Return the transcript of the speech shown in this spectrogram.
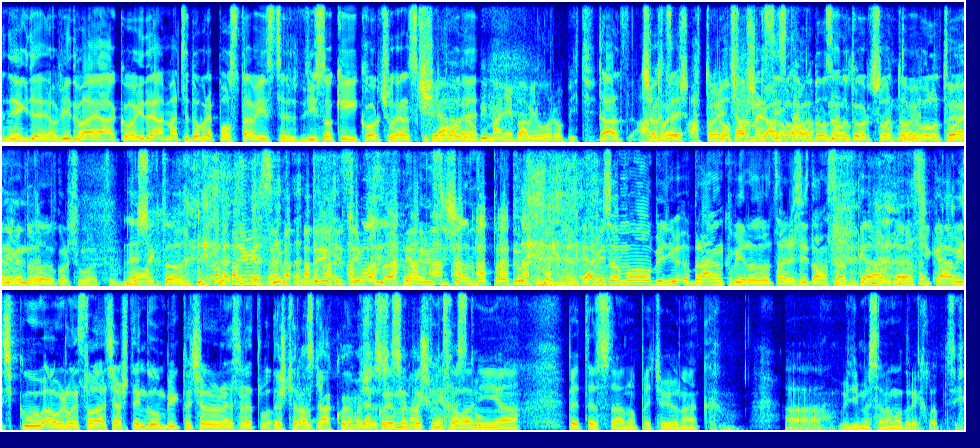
niekde, vy dvaja ako ideálne, máte dobre postavy, ste vysoký, korčulerský Čiarového pohode. by ma nebavilo robiť. A A čo to je- chceš? a to je Do ťažká systému dozadu No to- korčule, to by bolo to ja neviem dozadu korčulovať. Však to, ty by si, ty by si bol zlatý, ty by si šiel dopredu. Ja by som mohol byť bránkový rozhodca, že si tam sadkáš, dáš si kávičku a už len sláčaš ten gombík, to červené svetlo. Ešte raz ďakujeme, že ste si Ďakujeme našli pekne cestu. chalani a Peter Stáno, Peťo Jonák. A vidíme sa na modrej chlapci.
